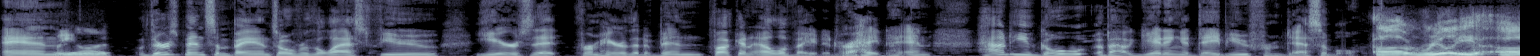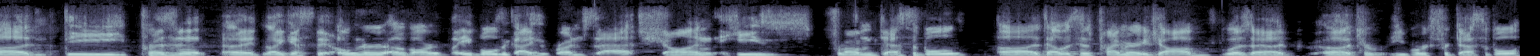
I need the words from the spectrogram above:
And we are. there's been some bands over the last few years that from here that have been fucking elevated, right? And how do you go about getting a debut from Decibel? Uh, really, uh, the president, uh, I guess the owner of our label, the guy who runs that, Sean, he's from Decibel. Uh, that was his primary job was uh, uh to, he works for Decibel.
